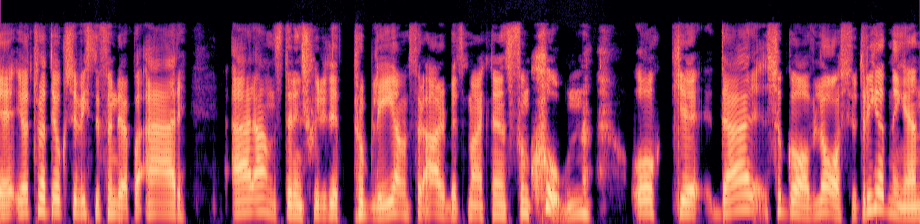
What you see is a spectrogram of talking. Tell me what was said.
Eh, jag tror att det också är viktigt att fundera på, är, är anställningsskyddet ett problem för arbetsmarknadens funktion? Och eh, där så gav LAS-utredningen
